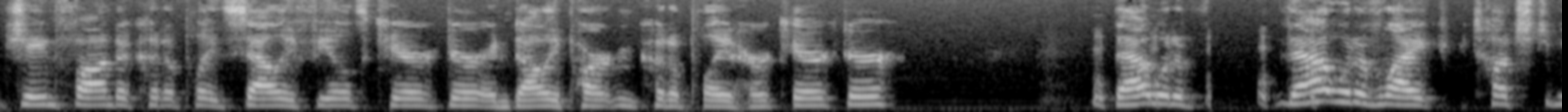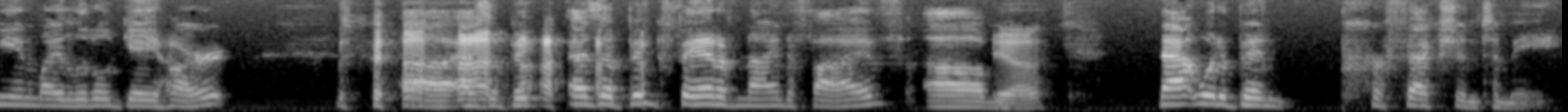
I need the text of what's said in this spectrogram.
Jane Fonda could have played Sally Field's character, and Dolly Parton could have played her character. That would have that would have like touched me in my little gay heart. Uh, as a big as a big fan of Nine to Five, um, Yeah. that would have been perfection to me.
